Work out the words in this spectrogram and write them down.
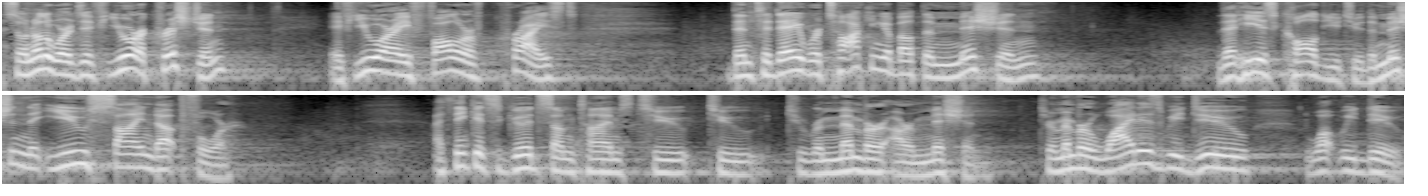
So, in other words, if you're a Christian, if you are a follower of Christ, then today we're talking about the mission that He has called you to, the mission that you signed up for. I think it's good sometimes to, to, to remember our mission, to remember why it is we do what we do.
